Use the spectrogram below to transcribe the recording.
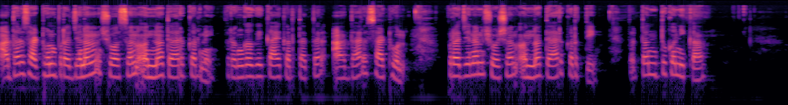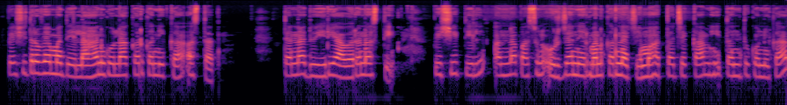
आधार साठवून प्रजनन श्वसन अन्न तयार करणे. तर अंगके काय करतात? तर आधार साठवून प्रजनन श्वसन अन्न तयार करते. तर तंतुकणिका. पेशीद्रव्यामध्ये लहान गोलाकार कणिका असतात. त्यांना दुहेरी आवरण असते. पेशीतील अन्नापासून ऊर्जा निर्माण करण्याचे महत्त्वाचे काम ही तंतुकणिका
